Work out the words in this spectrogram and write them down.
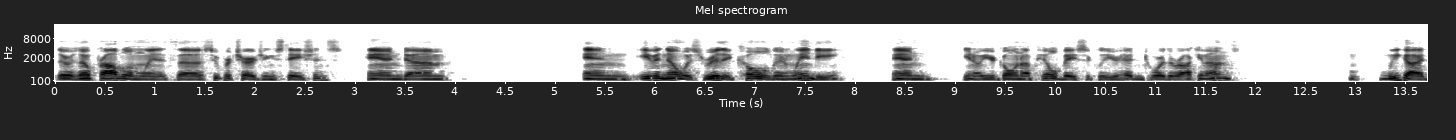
there was no problem with uh, supercharging stations, and um, and even though it was really cold and windy, and you know you're going uphill basically, you're heading toward the Rocky Mountains. We got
